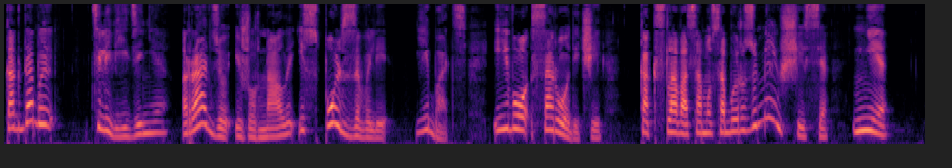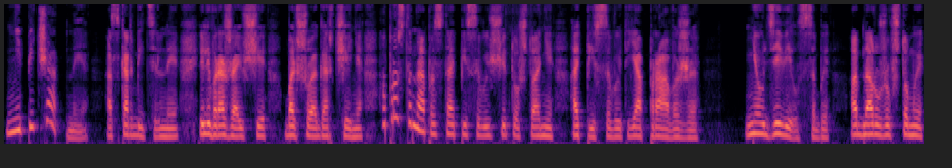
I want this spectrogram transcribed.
Когда бы телевидение, радио и журналы использовали «ебать» и его сородичей как слова само собой разумеющиеся, не непечатные, оскорбительные или выражающие большое огорчение, а просто-напросто описывающие то, что они описывают. Я, право же, не удивился бы, обнаружив, что мы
